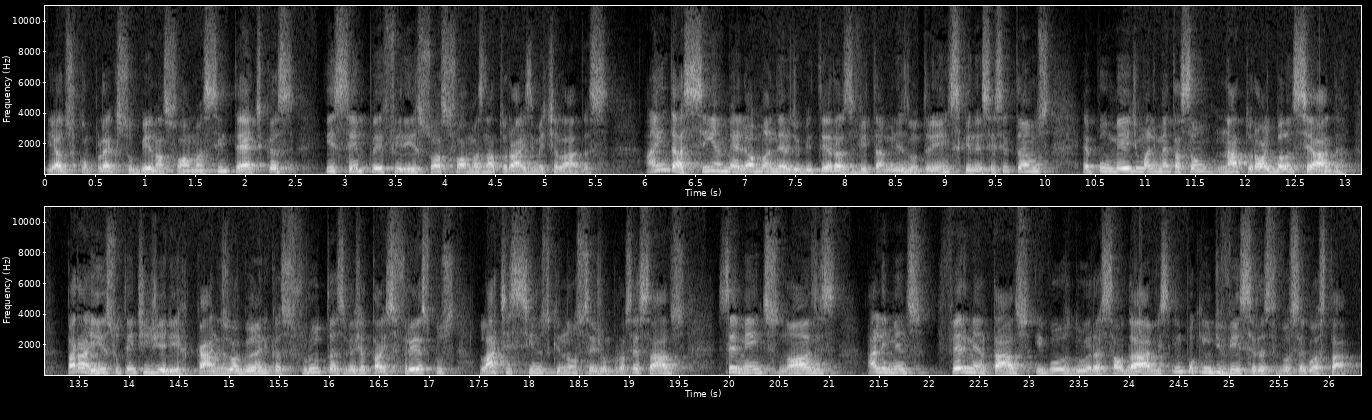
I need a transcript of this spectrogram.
e a dos complexos B nas formas sintéticas e sempre preferir suas formas naturais e metiladas. Ainda assim, a melhor maneira de obter as vitaminas e nutrientes que necessitamos é por meio de uma alimentação natural e balanceada. Para isso, tente ingerir carnes orgânicas, frutas, vegetais frescos, laticínios que não sejam processados, sementes, nozes, alimentos fermentados e gorduras saudáveis e um pouquinho de vísceras se você gostar.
